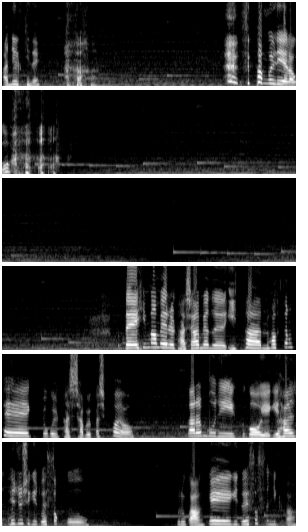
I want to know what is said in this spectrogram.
안 읽히네. 스칸 물리에라고? 근데 히마메를 다시 하면은 2탄 확장팩 쪽을 다시 잡을까 싶어요. 다른 분이 그거 얘기해 주시기도 했었고, 그리고 안 깨기도 했었으니까.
